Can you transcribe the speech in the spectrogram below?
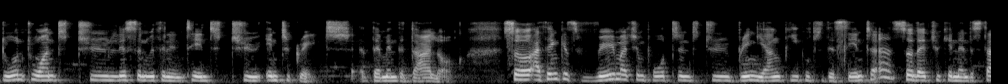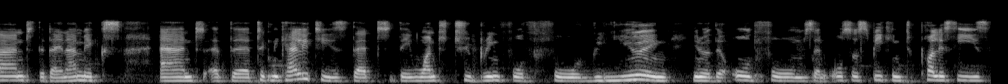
don't want to listen with an intent to integrate them in the dialogue. So I think it's very much important to bring young people to the center so that you can understand the dynamics and uh, the technicalities that they want to bring forth for renewing, you know, the old forms and also speaking to policies.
